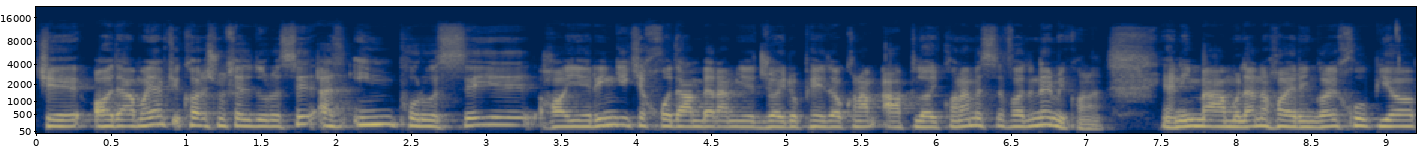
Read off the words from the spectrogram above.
که آدمایی هم که کارشون خیلی درسته از این پروسه hiring ی که خودم برم یه جایی رو پیدا کنم apply کنم استفاده نمی‌کنن. یعنی معمولا hiring های خوب یا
